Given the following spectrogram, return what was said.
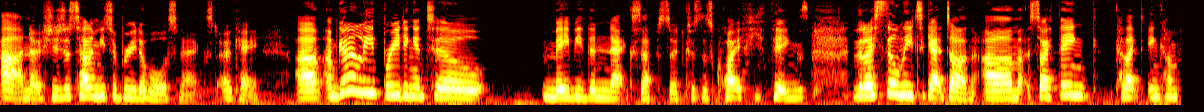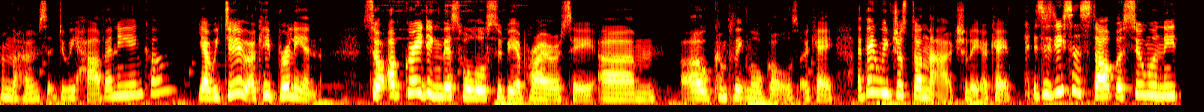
Ah, no, she's just telling me to breed a horse next. Okay. Um, I'm to leave breeding until maybe the next episode because there's quite a few things that I still need to get done. Um, so I think collect income from the homestead. Do we have any income? Yeah, we do. Okay, brilliant. So upgrading this will also be a priority. Um, oh, complete more goals. Okay. I think we've just done that actually. Okay. It's a decent start, but soon we'll need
